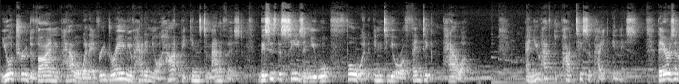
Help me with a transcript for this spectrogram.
your true divine power when every dream you've had in your heart begins to manifest. This is the season you walk forward into your authentic power. And you have to participate in this. There is an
